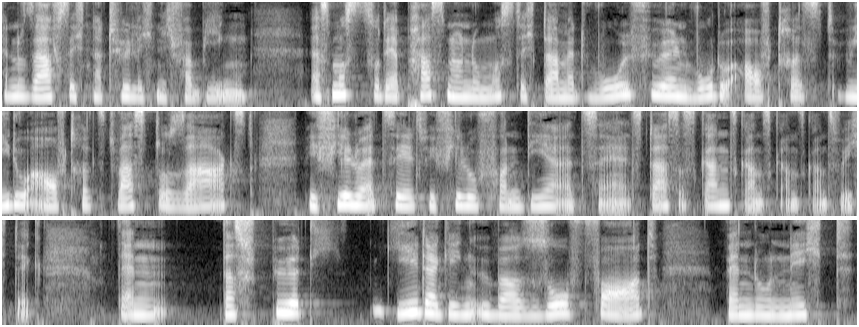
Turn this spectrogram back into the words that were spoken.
denn du darfst dich natürlich nicht verbiegen. Es muss zu dir passen und du musst dich damit wohlfühlen, wo du auftrittst, wie du auftrittst, was du sagst, wie viel du erzählst, wie viel du von dir erzählst. Das ist ganz, ganz, ganz, ganz wichtig. Denn das spürt jeder gegenüber sofort, wenn du nicht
